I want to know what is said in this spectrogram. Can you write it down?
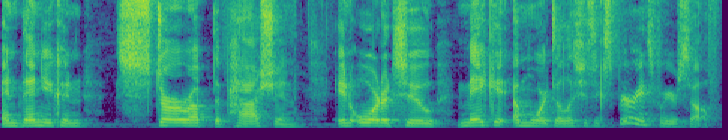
and then you can stir up the passion in order to make it a more delicious experience for yourself.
